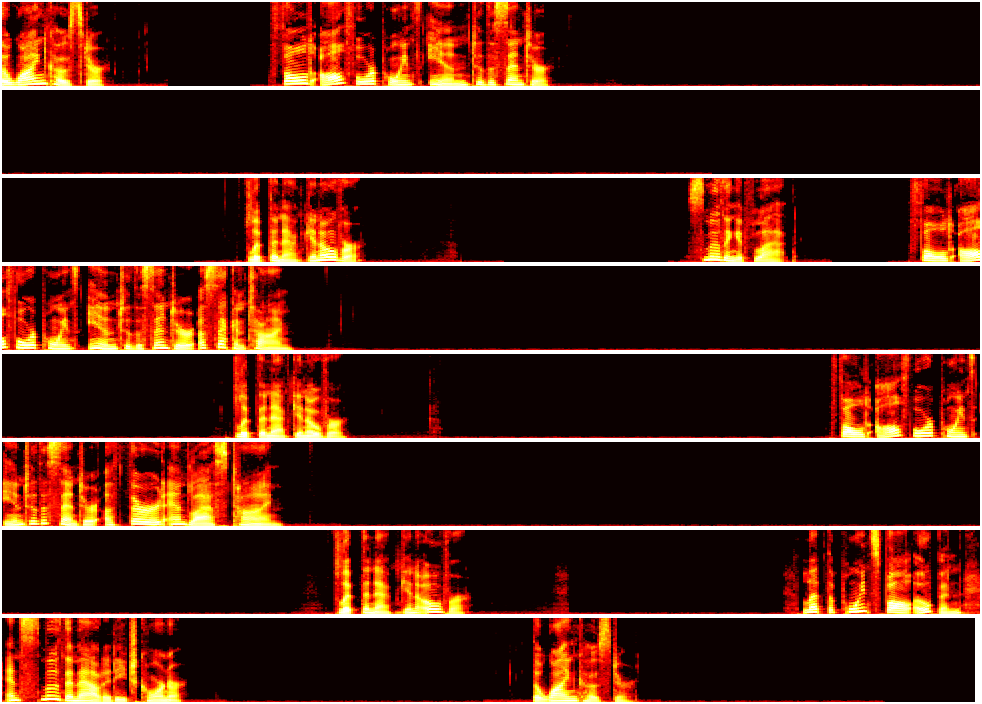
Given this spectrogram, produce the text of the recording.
The wine coaster. Fold all four points in to the center. Flip the napkin over. Smoothing it flat. Fold all four points into the center a second time. Flip the napkin over. Fold all four points into the center a third and last time. Flip the napkin over. Let the points fall open and smooth them out at each corner. The wine coaster.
